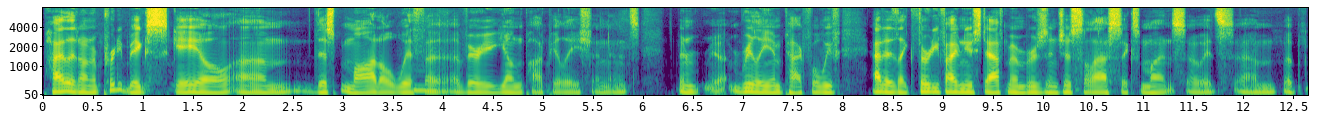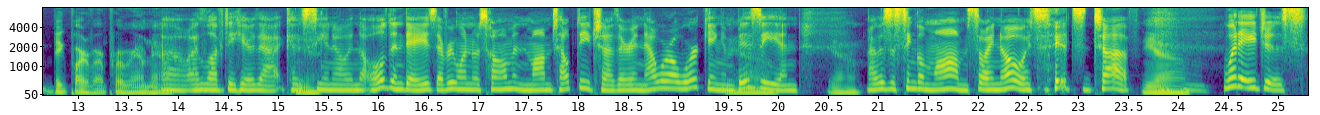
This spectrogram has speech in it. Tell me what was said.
pilot on a pretty big scale um, this model with a, a very young population, and it's been uh, really impactful. We've added like 35 new staff members in just the last six months, so it's um, a big part of our program now. Oh, I love to hear that because Yeah. you know in the olden days everyone was home and moms helped each other, and now we're all working and Yeah. busy. And Yeah, I was a single mom, so I know it's it's tough. yeah. What ages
